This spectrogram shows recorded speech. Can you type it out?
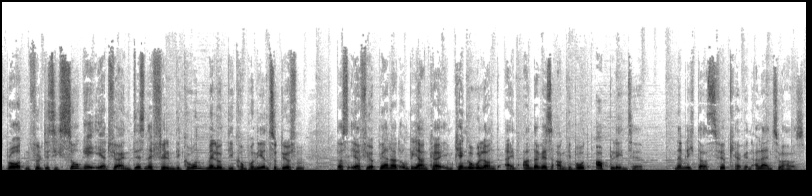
Broughton fühlte sich so geehrt, für einen Disney-Film die Grundmelodie komponieren zu dürfen, dass er für Bernhard und Bianca im Känguruland ein anderes Angebot ablehnte, nämlich das für Kevin allein zu Hause.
